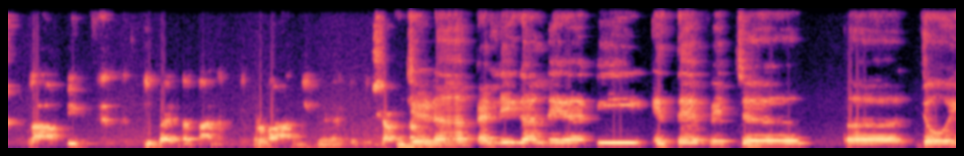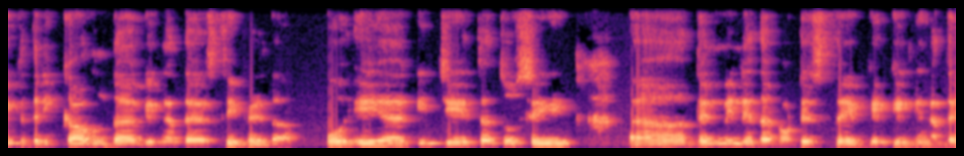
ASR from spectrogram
ਖਿਲਾਫ ਵੀ ਕੀ ਫਾਇਦਾ ਤਾਂ ਕਿ ਪ੍ਰਵਾਨ ਨਹੀਂ ਹੋਇਆ, ਕਿਉਂਕਿ ਸ਼ਬਦ ਜਿਹੜਾ ਪਹਿਲੀ ਗੱਲ ਇਹ ਹੈ ਕਿ ਇਹਦੇ ਵਿੱਚ ਜੋ ਇੱਕ ਤਰੀਕਾ ਹੁੰਦਾ ਕਿ ਕਹਿੰਦੇ ਅਸਤੀਫੇ ਦਾ, ਉਹ ਇਹ ਹੈ ਕਿ ਜੇ ਤਾਂ ਤੁਸੀਂ 3 ਮਹੀਨੇ ਦਾ ਨੋਟਿਸ ਦੇ ਕੇ ਕੀ ਕਹਿੰਦੇ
